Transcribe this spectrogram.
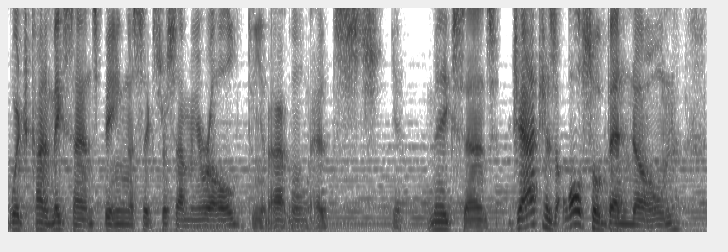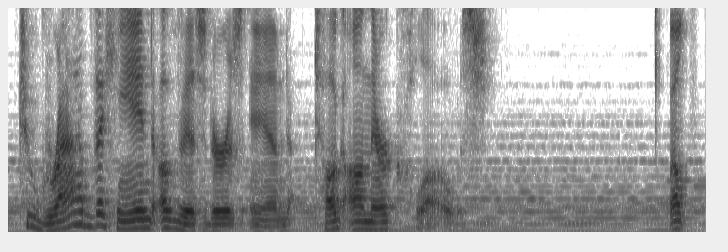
which kind of makes sense being a six or seven year old. You know, it's, you know, makes sense. Jack has also been known to grab the hand of visitors and tug on their clothes. Well,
